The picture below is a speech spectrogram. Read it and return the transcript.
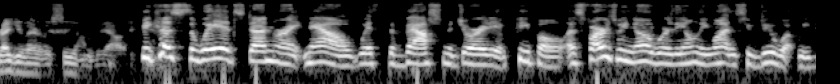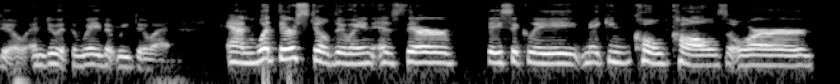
regularly see on reality because the way it's done right now with the vast majority of people as far as we know we're the only ones who do what we do and do it the way that we do it. And what they're still doing is they're basically making cold calls or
